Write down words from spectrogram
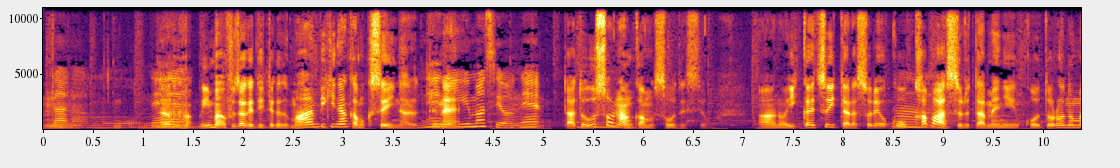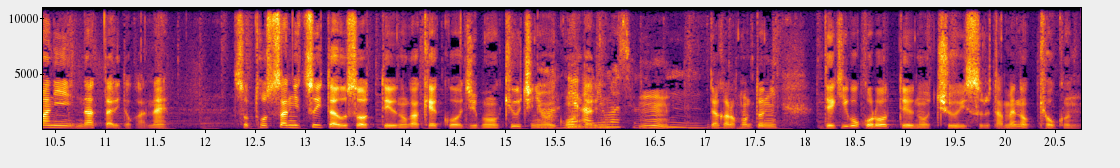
うん、今ふざけて言ったけど万引きなんかも癖になるってね、ね、言いますよね、うん、あと嘘なんかもそうですよ、あの一回ついたらそれをこうカバーするためにこう泥沼になったりとかね、そうとっさについた嘘っていうのが結構自分を窮地に追い込んだり、ねね、うん、だから本当に出来心っていうのを注意するための教訓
